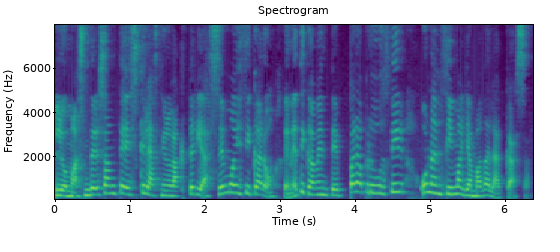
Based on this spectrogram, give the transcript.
Lo más interesante es que las cianobacterias se modificaron genéticamente para producir una enzima llamada la casa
